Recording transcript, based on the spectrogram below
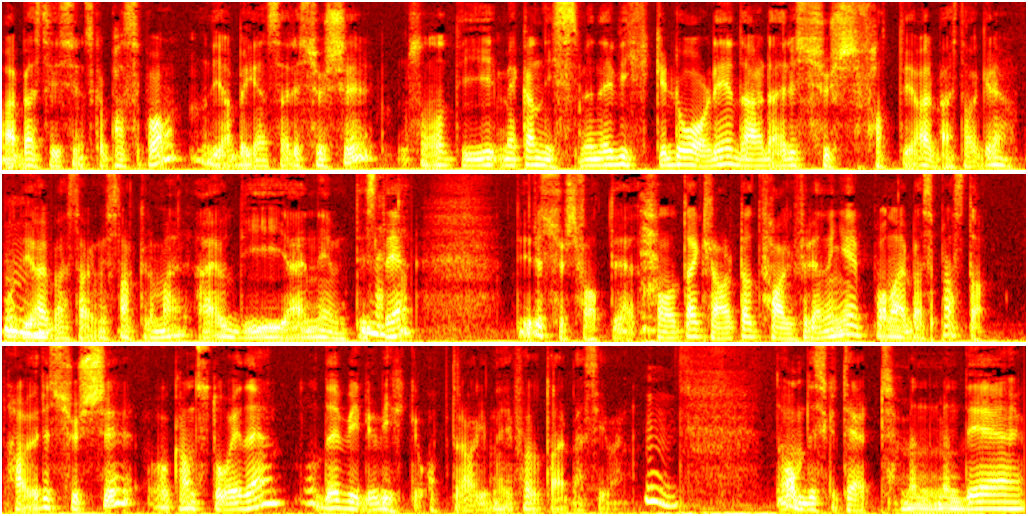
Arbeidstilsynet skal passe på. De har begrensa ressurser, sånn at de mekanismene virker dårlig der det er ressursfattige arbeidstakere. Og de arbeidstakerne vi snakker om her, er jo de jeg nevnte i sted. De ressursfattige. Sånn at det er klart at fagforeninger på en arbeidsplass da, har jo ressurser og kan stå i det, og det vil jo virke oppdragende i forhold til arbeidsgiveren. Mm. Det er omdiskutert, men, men det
